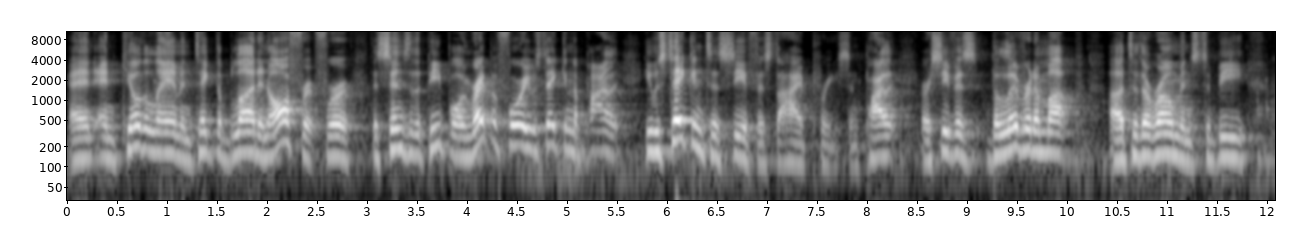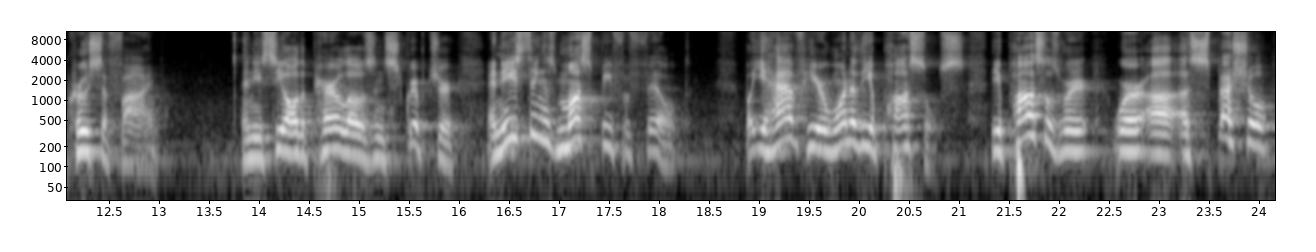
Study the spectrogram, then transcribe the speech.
and, and kill the lamb and take the blood and offer it for the sins of the people. And right before he was taken to Pilate, he was taken to Caiaphas, the high priest. And Pilate, or Caiaphas, delivered him up uh, to the Romans to be crucified. And you see all the parallels in Scripture. And these things must be fulfilled. But you have here one of the apostles. The apostles were, were uh, a special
